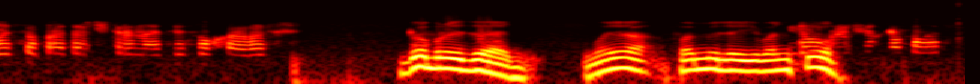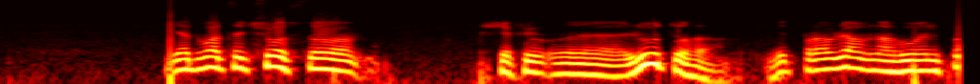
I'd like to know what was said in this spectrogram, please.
області, оператор 14, слухаю вас. Добрий день. Моя фамілія Іванько. Добре. Я 26 ще фів- е, лютого відправляв на ГУНП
